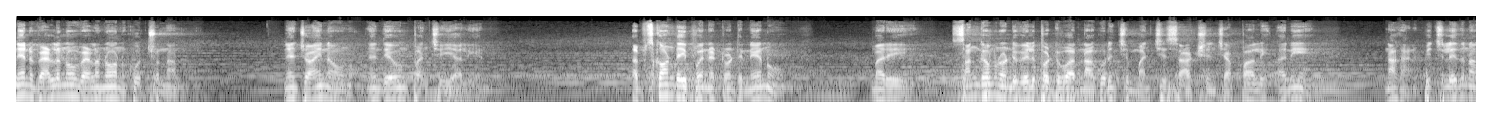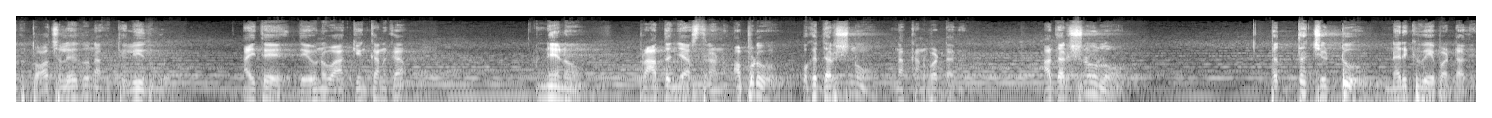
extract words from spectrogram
నేను వెళ్ళను వెళ్ళను అని కూర్చున్నాను. నేను జాయిన్ అవును నేను దేవుని పని చేయాలి అని. అబ్స్కాండ్ అయిపోయినటువంటి నేను మరి సంఘం నుండి వెలుపట్టి వారు నా గురించి మంచి సాక్ష్యం చెప్పాలి అని నాకు అనిపించలేదు నాకు తోచలేదు నాకు తెలియదు అయితే దేవుని వాక్యం కనుక నేను ప్రార్థన చేస్తున్నాను. అప్పుడు ఒక దర్శనం నాకు కనబడ్డది. ఆ దర్శనంలో పెద్ద చెట్టు నరికివేయబడ్డది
